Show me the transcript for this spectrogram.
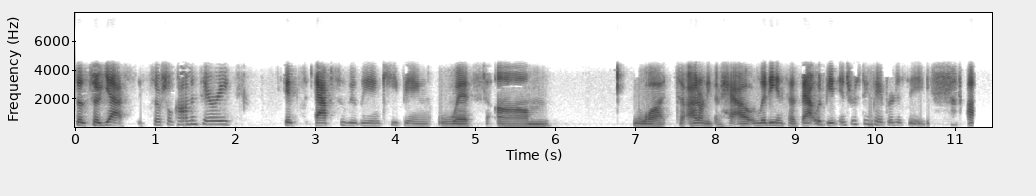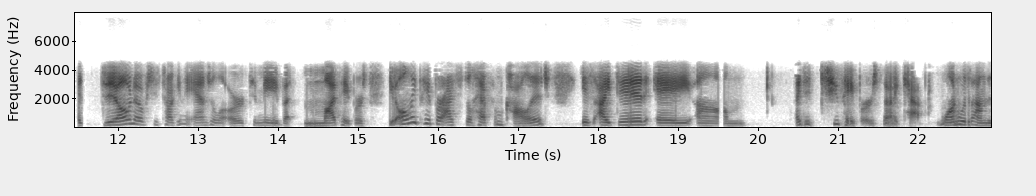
so so yes, it's social commentary. It's absolutely in keeping with um, what I don't even have. Lydian says that would be an interesting paper to see. Uh, I don't know if she's talking to Angela or to me, but my papers. The only paper I still have from college is I did a um, I did two papers that I kept. One was on the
